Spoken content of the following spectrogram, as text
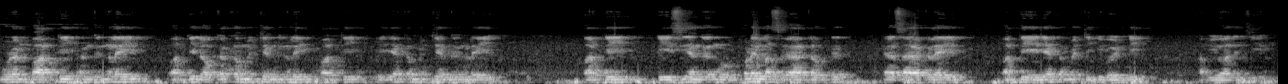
മുഴുവൻ പാർട്ടി അംഗങ്ങളെയും പാർട്ടി ലോക്കൽ കമ്മിറ്റി അംഗങ്ങളെയും പാർട്ടി ഏരിയ കമ്മിറ്റി അംഗങ്ങളെയും പാർട്ടി ഡി സി അംഗങ്ങൾ ഉൾപ്പെടെയുള്ള സഹാക്കൾക്ക് സഹാക്കളെയും പാർട്ടി ഏരിയ കമ്മിറ്റിക്ക് വേണ്ടി അഭിവാദ്യം ചെയ്യുന്നു.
